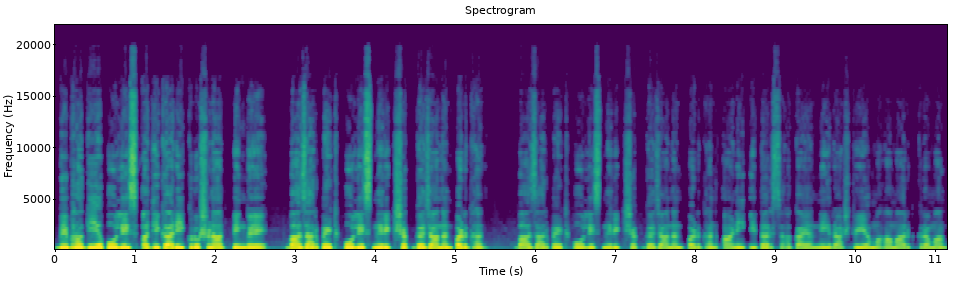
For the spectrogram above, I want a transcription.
विभागीय पोलीस अधिकारी कृष्णात पिंगळे बाजारपेठ पोलीस निरीक्षक गजानन पडघन बाजारपेठ पोलीस निरीक्षक गजानन पडघन आणि इतर सहकायांनी राष्ट्रीय महामार्ग क्रमांक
